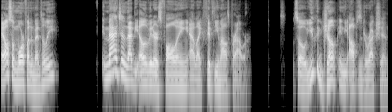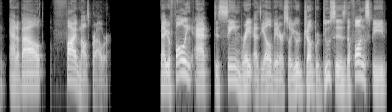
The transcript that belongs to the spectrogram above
And also, more fundamentally, imagine that the elevator is falling at like 50 miles per hour. So, you could jump in the opposite direction at about 5 miles per hour. Now, you're falling at the same rate as the elevator, so your jump reduces the falling speed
